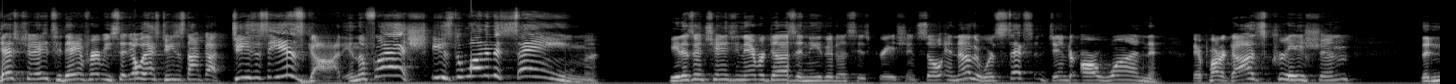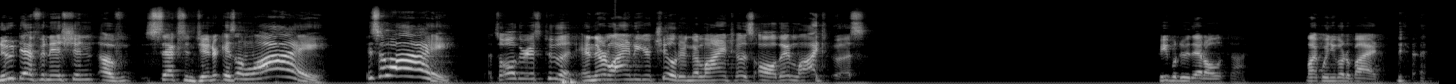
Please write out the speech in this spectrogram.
yesterday, today, and forever. You said, oh, that's Jesus, not God. Jesus is God in the flesh. He's the one and the same. He doesn't change, he never does, and neither does his creation. So, in other words, sex and gender are one. They're part of God's creation. The new definition of sex and gender is a lie. It's a lie. That's all there is to it. And they're lying to your children. They're lying to us all. They lie to us. People do that all the time. Like when you go to buy a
